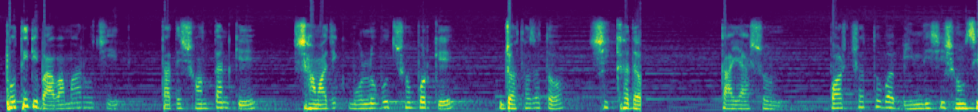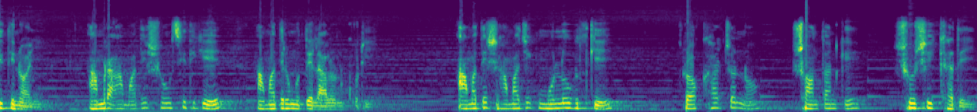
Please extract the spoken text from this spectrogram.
প্রতিটি বাবা মার উচিত তাদের সন্তানকে সামাজিক মূল্যবোধ সম্পর্কে যথাযথ শিক্ষা দেওয়া। তাই আসুন, পাশ্চাত্য বা বিন্দেশি সংস্কৃতি নয়, আমরা আমাদের সংস্কৃতিকে আমাদের মধ্যে লালন করি। আমাদের সামাজিক মূল্যবোধকে রক্ষার জন্য সন্তানকে সুশিক্ষা দেই।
